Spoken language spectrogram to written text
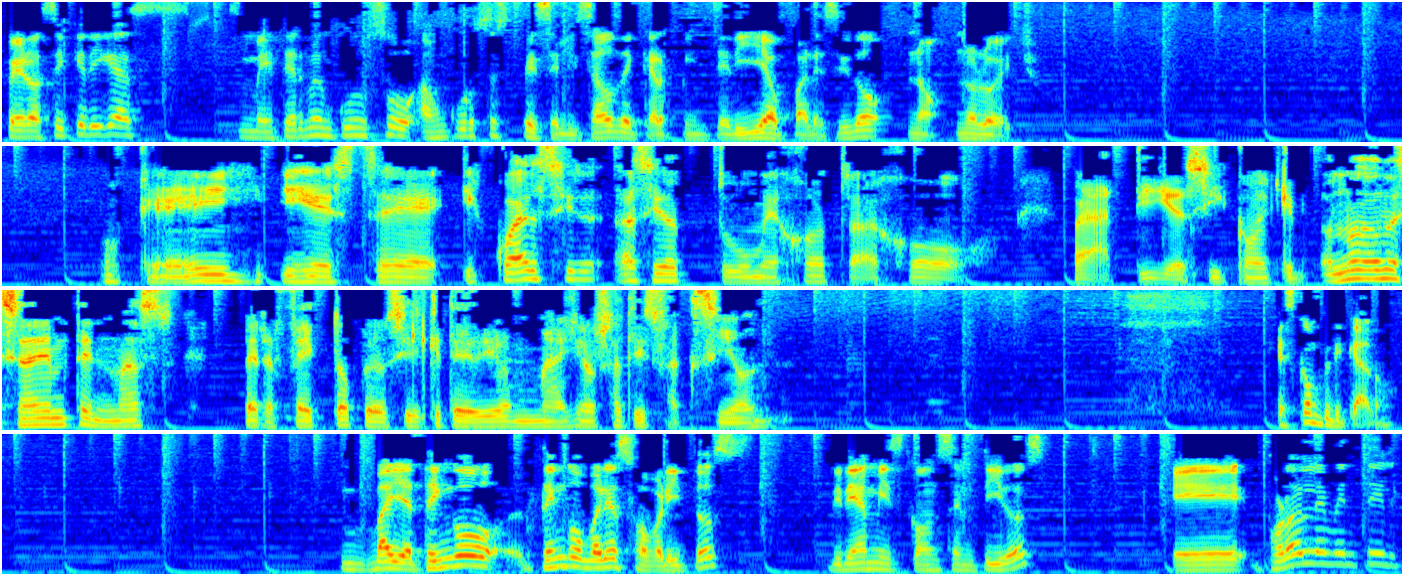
Pero así que digas, meterme curso, a un curso especializado de carpintería o parecido, no, no lo he hecho. Ok, y este, ¿y cuál ha sido tu mejor trabajo para ti, así como que no necesariamente el más perfecto, pero sí el que te dio mayor satisfacción. Es complicado. Vaya, tengo, tengo varios favoritos, diría mis consentidos. Eh, probablemente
